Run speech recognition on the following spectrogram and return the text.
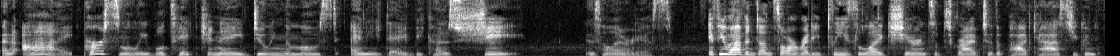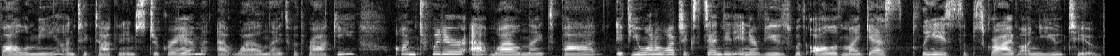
And I personally will take Jenae doing the most any day because she is hilarious. If you haven't done so already, please like, share, and subscribe to the podcast. You can follow me on TikTok and Instagram at Wild Nights with Rocky, on Twitter at Wild Nights Pod. If you want to watch extended interviews with all of my guests, please subscribe on YouTube.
